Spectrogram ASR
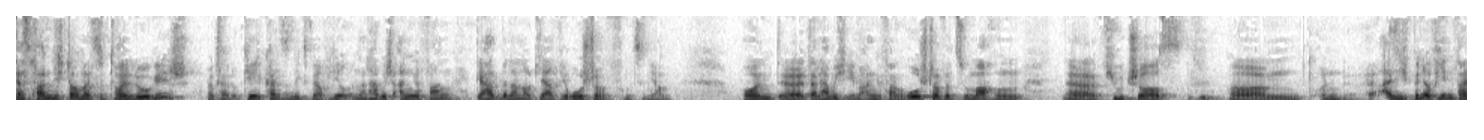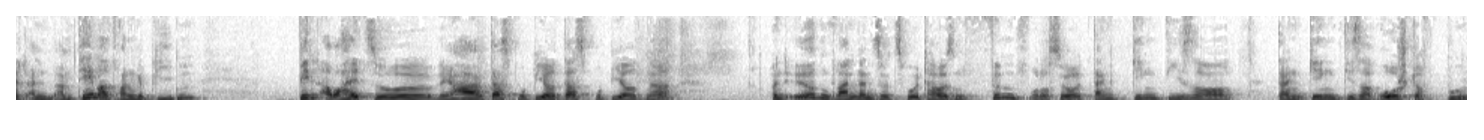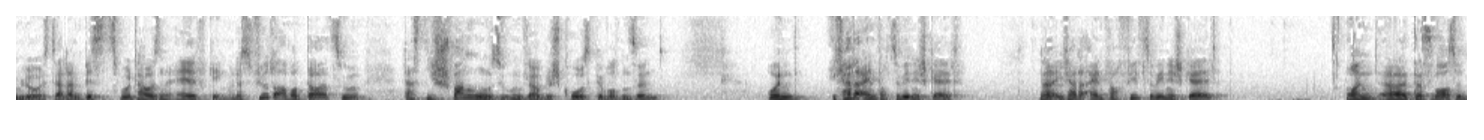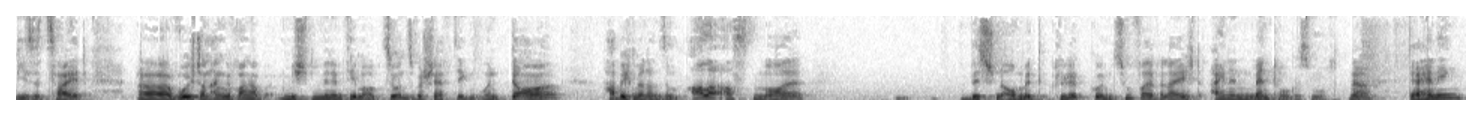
das fand ich damals total logisch. Ich habe gesagt, okay, kannst du nichts mehr verlieren. Und dann habe ich angefangen, der hat mir dann erklärt, wie Rohstoffe funktionieren. Und äh, dann habe ich eben angefangen, Rohstoffe zu machen, äh, Futures. Mhm. Ähm, und äh, also ich bin auf jeden Fall an, am Thema dran geblieben, bin aber halt so, ja, das probiert, das probiert, ne? Und irgendwann dann so 2005 oder so, dann ging dieser, dann ging dieser Rohstoffboom los, der dann bis 2011 ging. Und das führte aber dazu, dass die Schwankungen so unglaublich groß geworden sind. Und ich hatte einfach zu wenig Geld. Ne? Ich hatte einfach viel zu wenig Geld. Und äh, das war so diese Zeit, äh, wo ich dann angefangen habe, mich mit dem Thema Optionen zu beschäftigen. Und da habe ich mir dann zum allerersten Mal ein bisschen auch mit Glück und Zufall vielleicht einen Mentor gesucht. Ne? Der Henning,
